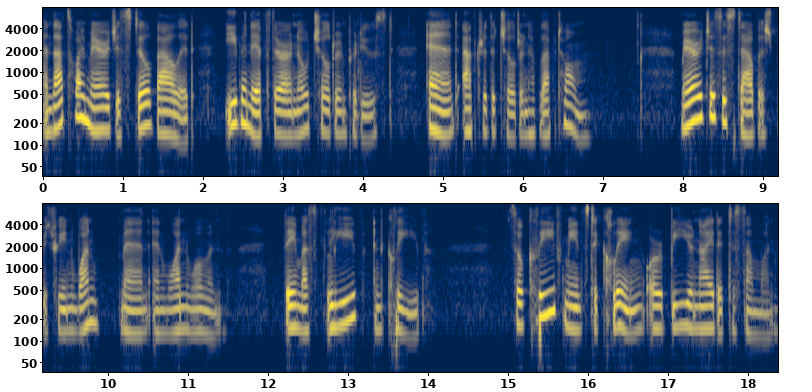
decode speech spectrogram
And that's why marriage is still valid even if there are no children produced and after the children have left home. Marriage is established between one man and one woman. They must leave and cleave. So cleave means to cling or be united to someone.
